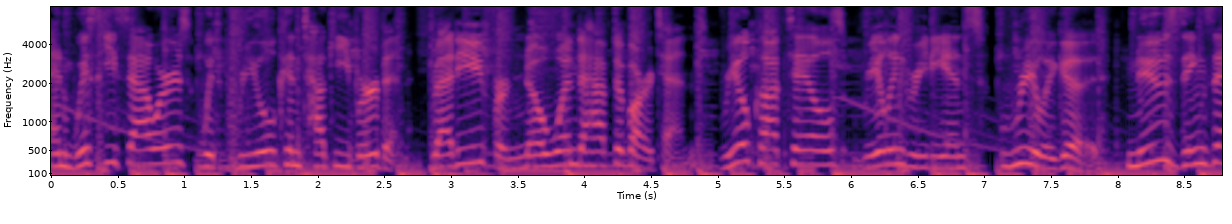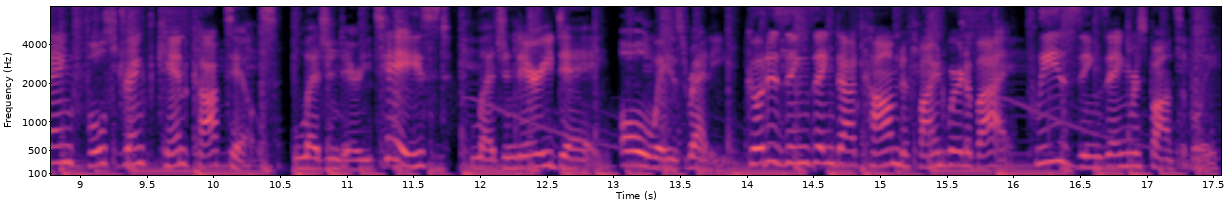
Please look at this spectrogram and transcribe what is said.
and whiskey sours with real Kentucky bourbon. Ready for no one to have to bartend. Real cocktails, real ingredients, really good. New Zing Zang full strength canned cocktails. Legendary taste, legendary day. Always ready. Go to zingzang.com to find where to buy. Please Zing Zang responsibly.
